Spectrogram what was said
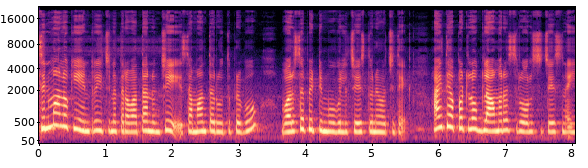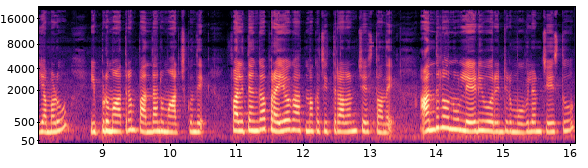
సినిమాలోకి ఎంట్రీ ఇచ్చిన తర్వాత నుంచి సమాంత ఋతుప్రభు వరుస పెట్టి మూవీలు చేస్తూనే వచ్చింది. అయితే అప్పట్లో గ్లామరస్ రోల్స్ చేసిన ఈ అమ్మడు ఇప్పుడు మాత్రం పందాను మార్చుకుంది. ఫలితంగా ప్రయోగాత్మక చిత్రాలను చేస్తోంది. అందులోనూ లేడీ ఓరియంటెడ్ మూవీలను చేస్తూ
